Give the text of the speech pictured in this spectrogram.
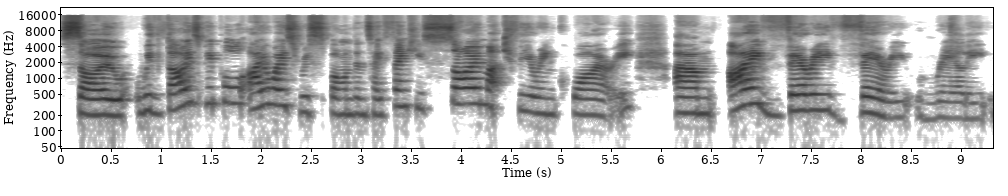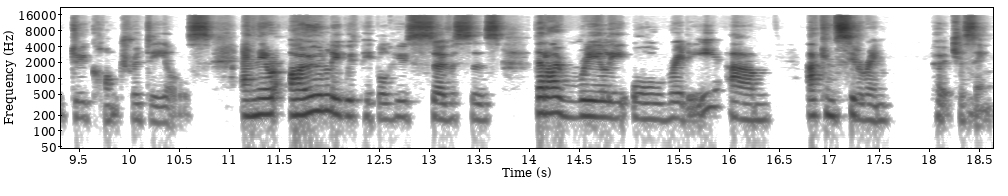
So, with those people, I always respond and say, Thank you so much for your inquiry. Um, I very, very rarely do contra deals, and they're only with people whose services that I really already um, are considering purchasing.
